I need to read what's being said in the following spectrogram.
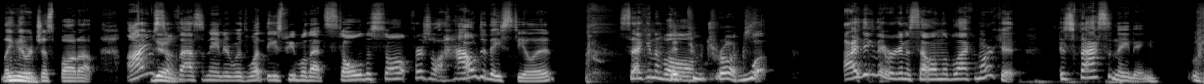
like they were Mm. just bought up. I'm Yeah. so fascinated with what these people that stole the salt. First of all, how did they steal it? Second of all, two trucks. what? I think they were going to sell on the black market. It's fascinating. Like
